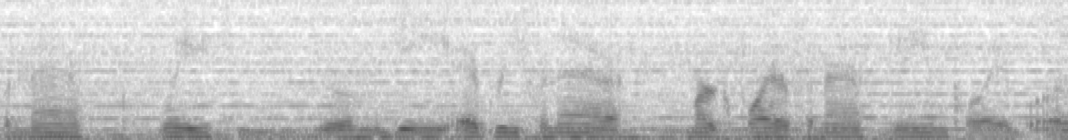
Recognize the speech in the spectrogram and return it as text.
FNAF playthrough, um, game, every FNAF, Markiplier FNAF gameplay, but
